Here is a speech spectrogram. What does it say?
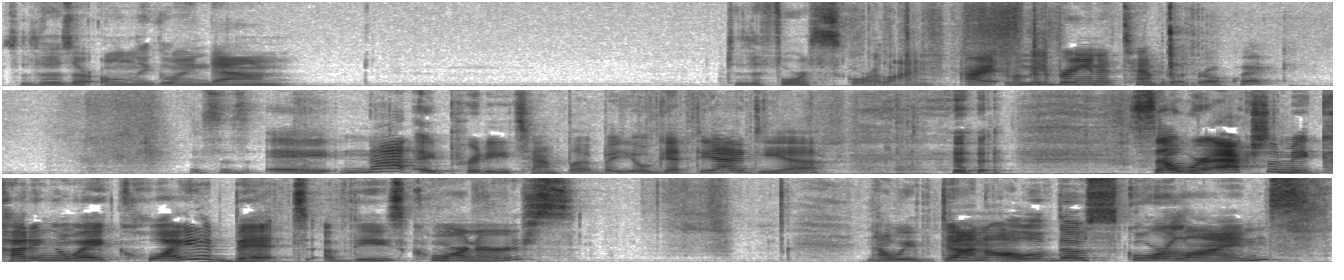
So those are only going down to the fourth score line. All right, let me bring in a template real quick. This is a not a pretty template, but you'll get the idea. so we're actually cutting away quite a bit of these corners now we've done all of those score lines.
